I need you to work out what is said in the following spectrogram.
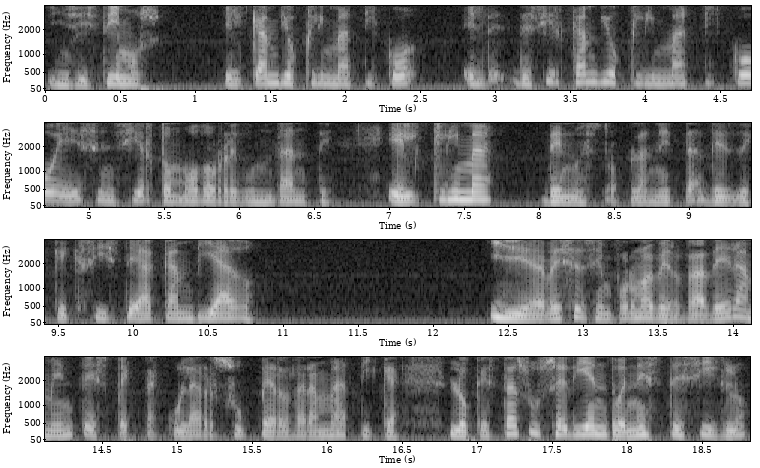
insistimos, el cambio climático, el decir cambio climático es en cierto modo redundante. El clima de nuestro planeta desde que existe ha cambiado. Y a veces en forma verdaderamente espectacular, súper dramática. Lo que está sucediendo en este siglo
